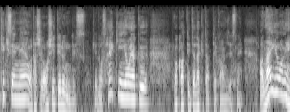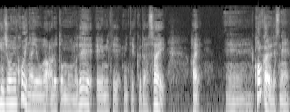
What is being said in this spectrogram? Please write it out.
適戦ね、私が教えてるんですけど、最近ようやく、分かっていただけたって感じですね。あ内容はね、非常に濃い内容があると思うので、えー、見てみてください。はい。えー、今回はですね、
